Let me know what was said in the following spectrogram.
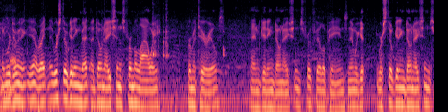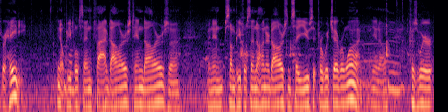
And we're doing it, yeah, right. We're still getting met, uh, donations from Malawi for materials, and getting donations for the Philippines, and then we get we're still getting donations for Haiti. You know, people send five dollars, ten dollars, uh, and then some people send a hundred dollars and say use it for whichever one. You know, because we're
